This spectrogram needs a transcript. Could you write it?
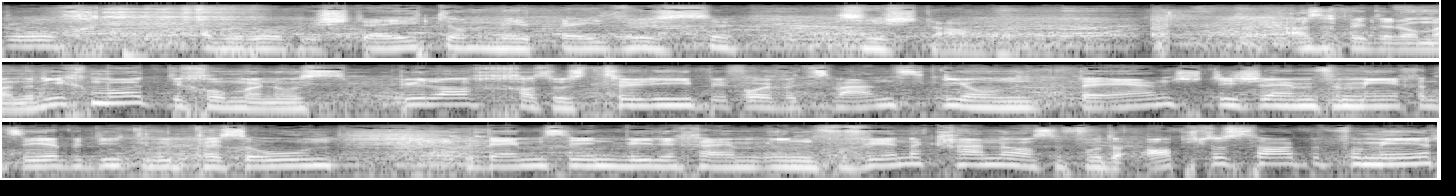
braucht, aber die besteht und wir beide wissen, sie ist da. Also ich bin der Roman Reichmuth, ich komme aus Bülach, also aus Zürich, bin 25 und der Ernst ist ähm, für mich eine sehr bedeutende Person in dem Sinn, weil ich ähm, ihn von früher kenne, also von der Abschlussarbeit von mir,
